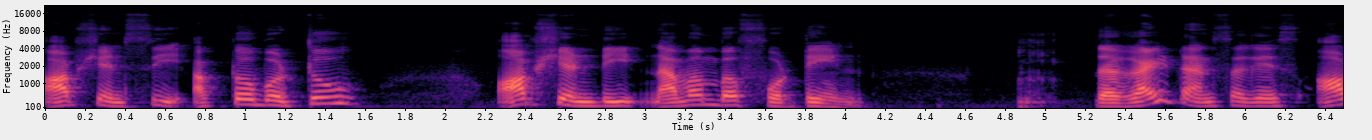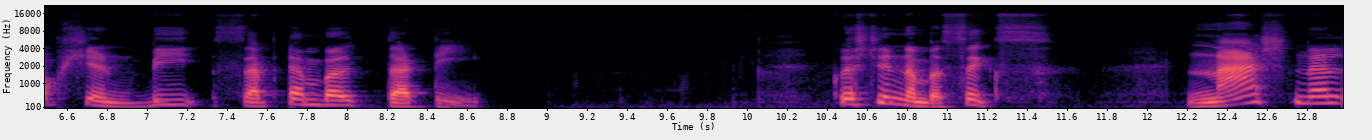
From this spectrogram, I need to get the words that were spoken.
option C, October 2, option D, November 14. The right answer is option B, September 30. Question number 6. National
